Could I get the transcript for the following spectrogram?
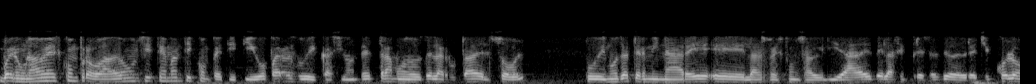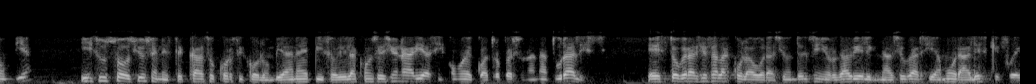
Bueno, una vez comprobado un sistema anticompetitivo para la adjudicación del tramo 2 de la Ruta del Sol, pudimos determinar eh, eh, las responsabilidades de las empresas de Odebrecht en Colombia y sus socios, en este caso Corficolombiana, Episodio y la concesionaria, así como de cuatro personas naturales. Esto gracias a la colaboración del señor Gabriel Ignacio García Morales, que fue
